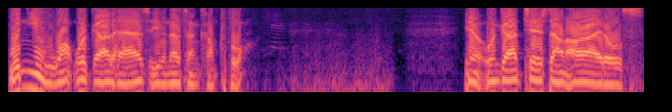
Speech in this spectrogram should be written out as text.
wouldn't you want what God has even though it's uncomfortable? You know, when God tears down our idols,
